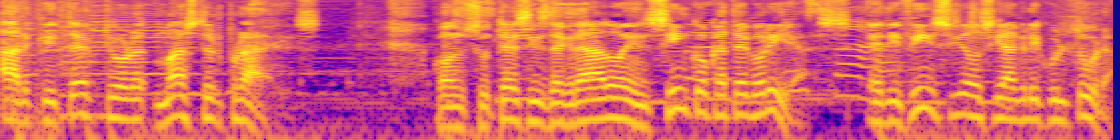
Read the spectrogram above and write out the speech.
Architecture Master Prize con su tesis de grado en cinco categorías, edificios y agricultura,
